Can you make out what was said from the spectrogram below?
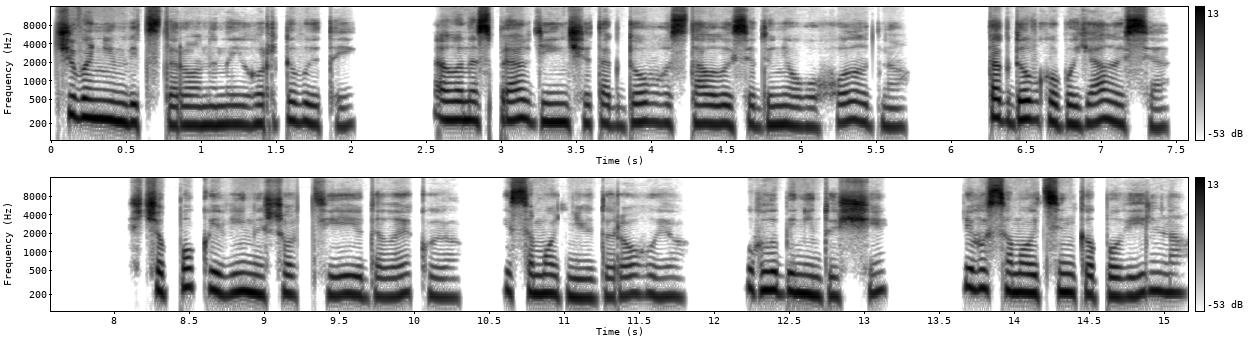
Чуванін відсторонений і гордовитий, але насправді інші так довго ставилися до нього холодно, так довго боялися, що поки він йшов цією далекою і самотньою дорогою, у глибині душі його самооцінка повільно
